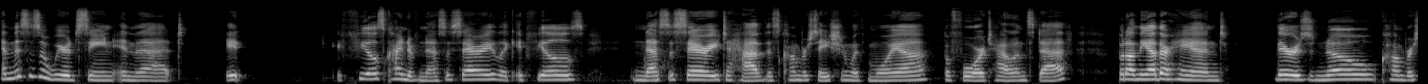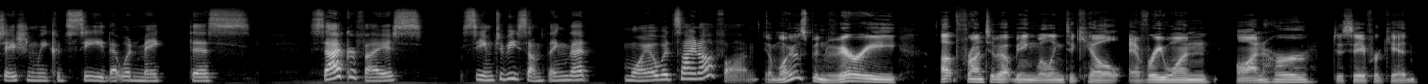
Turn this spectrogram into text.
And this is a weird scene in that it, it feels kind of necessary. Like, it feels necessary to have this conversation with Moya before Talyn's death. But on the other hand, there is no conversation we could see that would make this sacrifice seem to be something that Moya would sign off on. Yeah, Moya's been very upfront about being willing to kill everyone on her to save her kid.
